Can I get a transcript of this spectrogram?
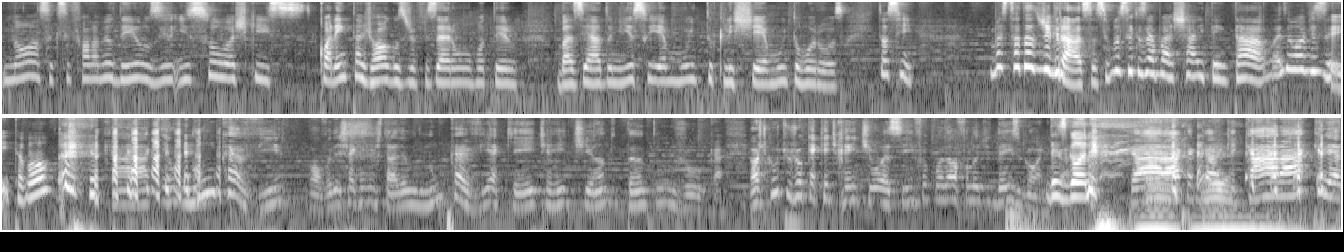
nossa, que se fala, meu Deus, isso acho que s- 40 jogos já fizeram um roteiro baseado nisso e é muito clichê, é muito horroroso. Então, assim, mas tá dando de graça. Se você quiser baixar e tentar, mas eu avisei, tá bom? Caraca, eu nunca vi. Ó, vou deixar aqui registrado. Eu nunca vi a Kate hateando tanto um jogo, cara. Eu acho que o último jogo que a Kate hateou assim foi quando ela falou de Days Gone. Days cara. Gone. Caraca, cara, que caraca,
